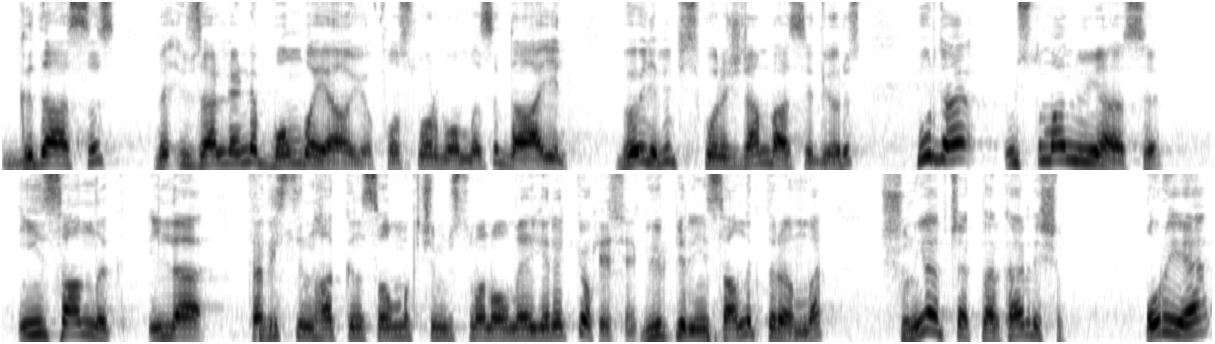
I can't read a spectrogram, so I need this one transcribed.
gıdasız ve üzerlerine bomba yağıyor. Fosfor bombası dahil. Böyle bir psikolojiden bahsediyoruz. Burada Müslüman dünyası, insanlık, illa Filistin'in hakkını savunmak için Müslüman olmaya gerek yok. Kesinlikle. Büyük bir insanlık dramı var. Şunu yapacaklar kardeşim. Oraya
